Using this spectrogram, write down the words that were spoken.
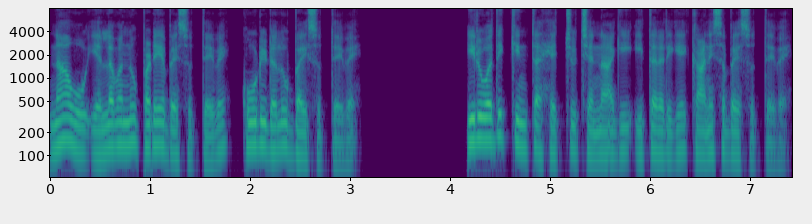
ನಾವು ಎಲ್ಲವನ್ನೂ ಪಡೆಯಬಯಸುತ್ತೇವೆ, ಕೂಡಿಡಲು ಬಯಸುತ್ತೇವೆ. ಇರುವುದಕ್ಕಿಂತ ಹೆಚ್ಚು ಚೆನ್ನಾಗಿ ಇತರರಿಗೆ ಕಾಣಿಸಬಯಸುತ್ತೇವೆ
